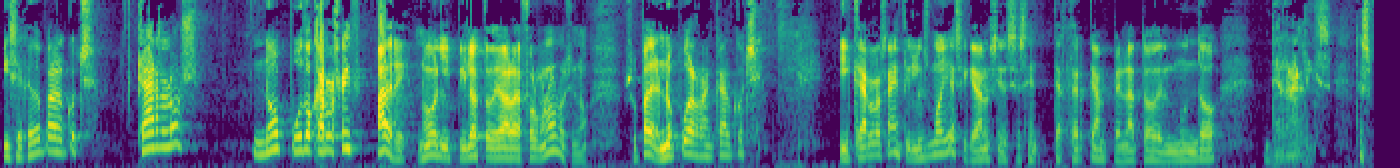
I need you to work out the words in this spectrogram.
Y se quedó para el coche. Carlos no pudo, Carlos Sainz, padre, no el piloto de ahora de Fórmula 1, sino su padre, no pudo arrancar el coche. Y Carlos Sainz y Luis Moya se quedaron sin ese tercer campeonato del mundo de rallies. Entonces,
